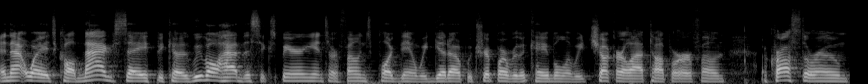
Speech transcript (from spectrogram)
And that way it's called MagSafe because we've all had this experience. Our phone's plugged in, we get up, we trip over the cable, and we chuck our laptop or our phone across the room.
